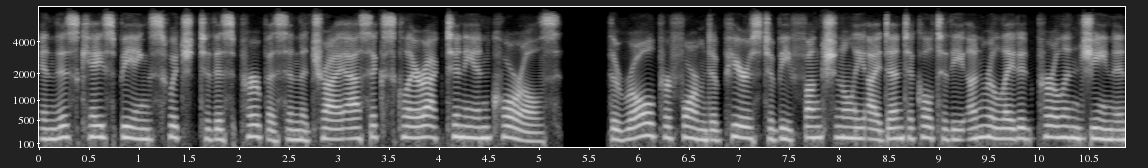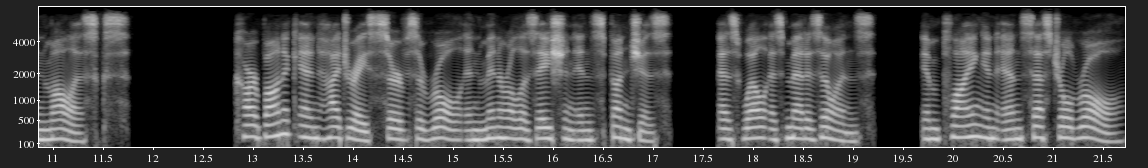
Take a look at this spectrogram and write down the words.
in this case being switched to this purpose in the Triassic scleractinian corals. The role performed appears to be functionally identical to the unrelated pearlin gene in mollusks. Carbonic anhydrase serves a role in mineralization in sponges, as well as metazoans, implying an ancestral role.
